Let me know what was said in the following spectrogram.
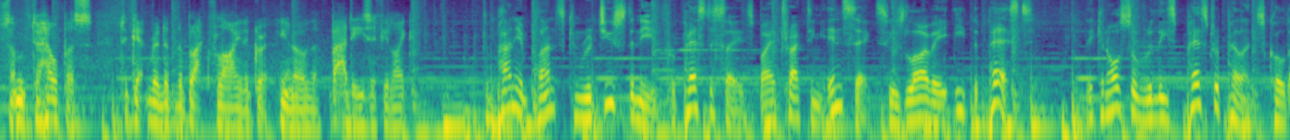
some to help us to get rid of the black fly, the you know the baddies, if you like. Companion plants can reduce the need for pesticides by attracting insects whose larvae eat the pests. They can also release pest repellents called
